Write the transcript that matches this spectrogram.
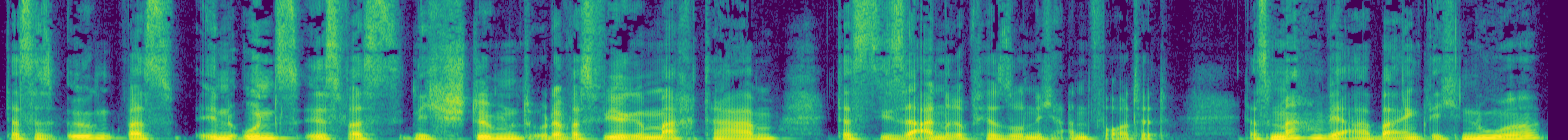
dass das irgendwas in uns ist, was nicht stimmt oder was wir gemacht haben, dass diese andere Person nicht antwortet. Das machen wir aber eigentlich nur,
